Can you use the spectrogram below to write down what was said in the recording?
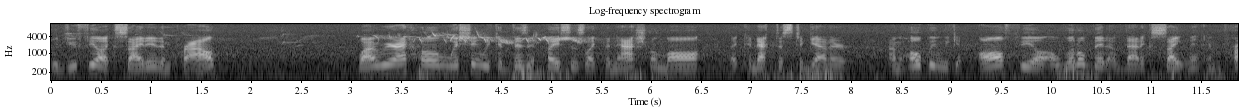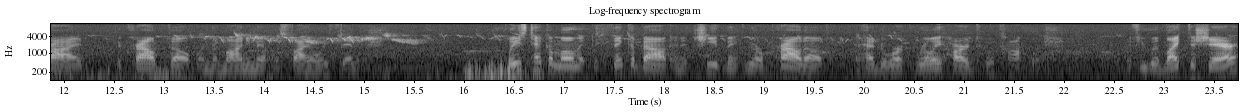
Would you feel excited and proud? While we are at home wishing we could visit places like the National Mall that connect us together. I'm hoping we can all feel a little bit of that excitement and pride the crowd felt when the monument was finally finished. Please take a moment to think about an achievement you are proud of and had to work really hard to accomplish. If you would like to share,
